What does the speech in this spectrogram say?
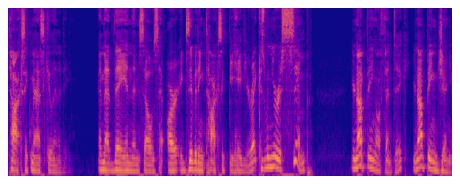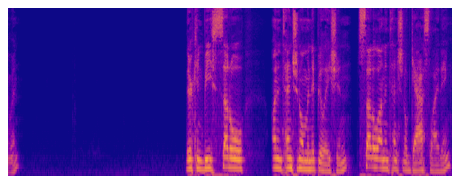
toxic masculinity and that they in themselves are exhibiting toxic behavior, right? Because when you're a simp, you're not being authentic, you're not being genuine. There can be subtle unintentional manipulation, subtle unintentional gaslighting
